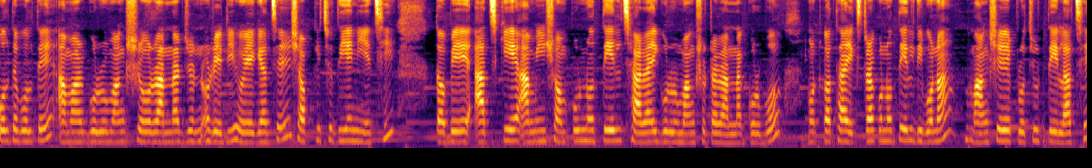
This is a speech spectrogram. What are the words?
বলতে বলতে আমার গরুর মাংস রান্নার জন্য রেডি হয়ে গেছে সব কিছু দিয়ে নিয়েছি। তবে আজকে আমি সম্পূর্ণ তেল ছাড়াই গরুর মাংসটা রান্না করব। মোট কথা এক্সট্রা কোনো তেল দিব না। মাংসে প্রচুর তেল আছে,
